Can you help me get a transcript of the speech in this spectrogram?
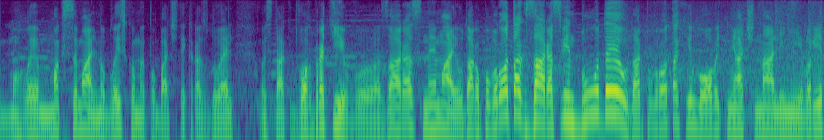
могли максимально близько ми побачити якраз дуель ось так двох братів. Е, Зараз немає удару по воротах. Зараз він буде. Удар по воротах і ловить м'яч на лінії воріт.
